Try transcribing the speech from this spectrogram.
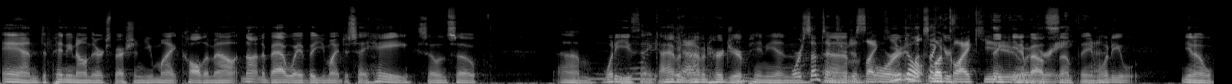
And depending on their expression, you might call them out, not in a bad way, but you might just say, "Hey, so and so, what do you think? I haven't, I haven't heard your opinion." Or sometimes you're Um, just like, or "You don't look you're like you thinking about something. Yeah. What do you, you know,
